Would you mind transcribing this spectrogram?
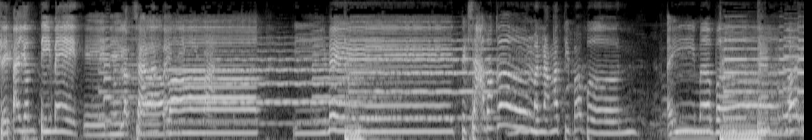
Di tayong teammate. Lapsanan tayo Inigabak timid. Piksama ko. Manangat ti baban. Ay mababay.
